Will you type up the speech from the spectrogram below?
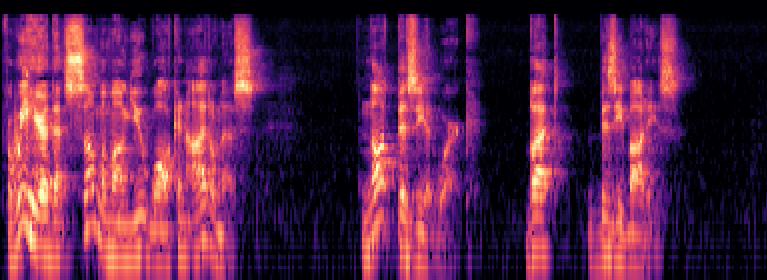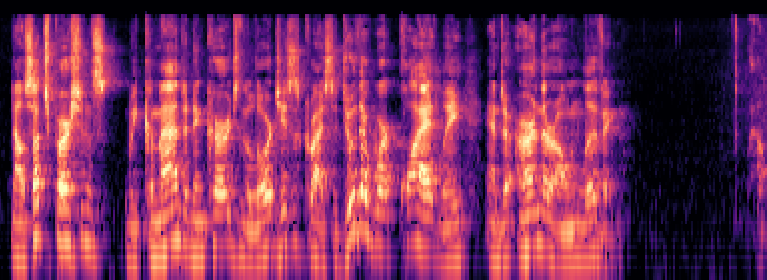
For we hear that some among you walk in idleness, not busy at work, but busybodies. Now, such persons we command and encourage in the Lord Jesus Christ to do their work quietly and to earn their own living. Well,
